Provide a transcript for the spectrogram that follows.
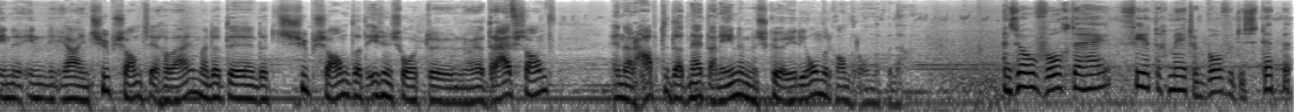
in, in, ja, in subzand, zeggen wij. Maar dat, uh, dat subzand, dat is een soort uh, nou ja, drijfzand. En daar hapte dat net aan in en dan skeur je die onderkant eronder vandaan. En zo volgde hij, 40 meter boven de steppen...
